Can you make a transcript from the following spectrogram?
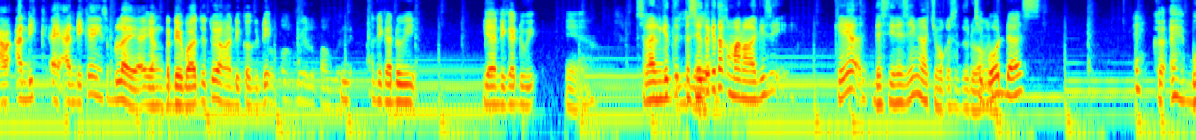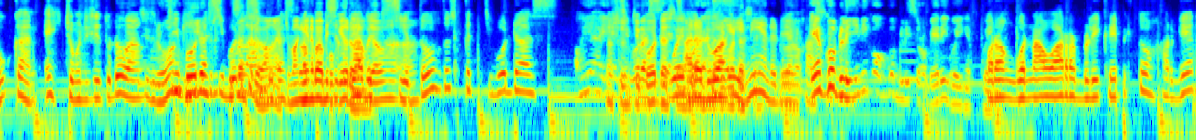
Andik eh Andika yang sebelah ya, yang gede banget itu yang Andika gede. Lupa gue, lupa gue. Adik Dwi. Ya Andika Dwi. Iya. Selain gitu ke situ Iya. kita ke mana lagi sih? Kayak destinasinya nggak cuma ke situ doang. Cibodas. Ke eh bukan. Eh cuma di situ doang. Situ doang. Cibodas, Gi. Terus Cibodas, pulang. doang ya? Cibodas. Cuma nginep di situ doang. Jauh, situ terus ke Cibodas. Oh iya iya Langsung Cibodas, Cibodas, ya. Ada Cibodas, dua Cibodas, ini, ya. ada dua lokasi. Iya, gue beli ini kok, gue beli strawberry, gue inget gue. Orang gue nawar beli keripik tuh harganya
